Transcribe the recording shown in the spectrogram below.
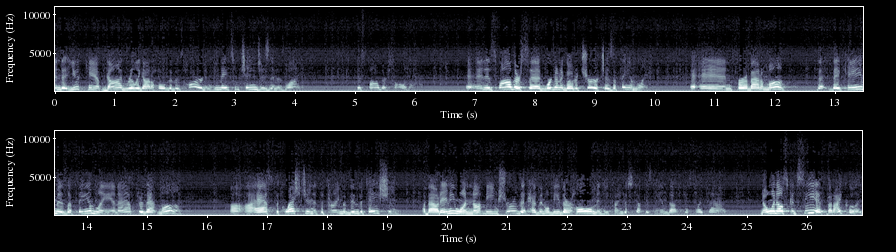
And at youth camp, God really got a hold of his heart, and he made some changes in his life. His father saw that. And his father said, We're going to go to church as a family. And for about a month, they came as a family, and after that month, uh, I asked the question at the time of invitation about anyone not being sure that heaven will be their home, and he kind of stuck his hand up just like that. No one else could see it, but I could.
